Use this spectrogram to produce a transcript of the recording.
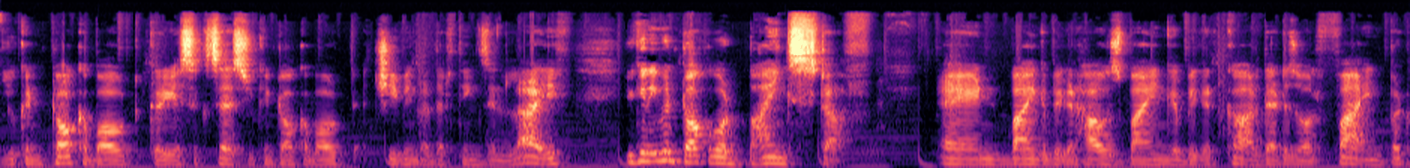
You can talk about career success, you can talk about achieving other things in life. You can even talk about buying stuff and buying a bigger house, buying a bigger car, that is all fine. But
